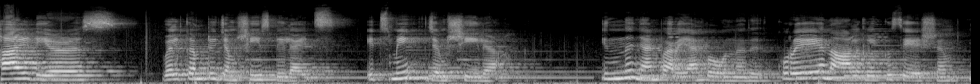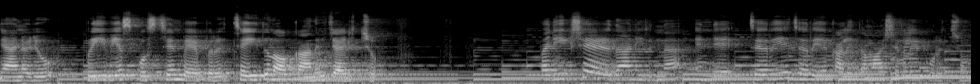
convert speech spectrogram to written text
Hi dears welcome to Jamshi's delights it's me Jamsheela ഇന്ന് ഞാൻ പറയാൻ പോകുന്നത് കുറേ നാളുകൾക്ക് ശേഷം ഞാനൊരു പ്രീവിയസ് ക്വസ്റ്റ്യൻ പേപ്പർ ചെയ്തു നോക്കാമെന്ന് വിചാരിച്ചു. പരീക്ഷ എഴുതാനിരുന്ന എന്റെ ചെറിയ ചെറിയ കളിതമാശകളെക്കുറിച്ചും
